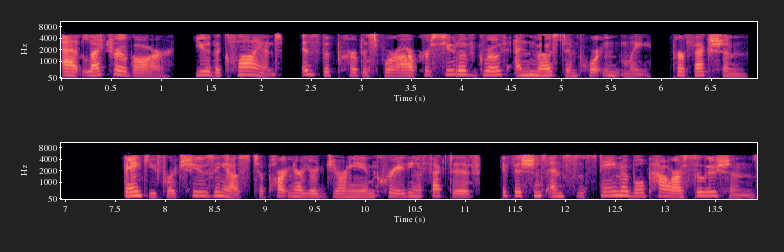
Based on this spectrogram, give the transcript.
At Electrobar, you the client, is the purpose for our pursuit of growth and most importantly, perfection. Thank you for choosing us to partner your journey in creating effective, efficient and sustainable power solutions.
